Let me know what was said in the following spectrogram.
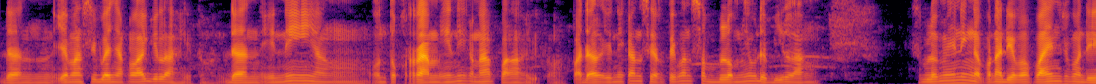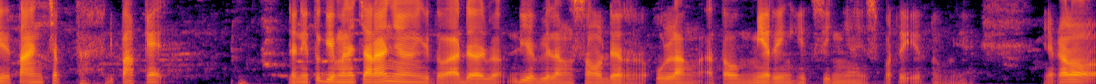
Dan ya masih banyak lagi lah gitu. Dan ini yang untuk RAM ini kenapa gitu? Padahal ini kan Sirtiman sebelumnya udah bilang sebelumnya ini nggak pernah dia apain cuma ditancap dipakai dan itu gimana caranya gitu? Ada dia bilang solder ulang atau miring heatsinknya ya, seperti itu ya, ya kalau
